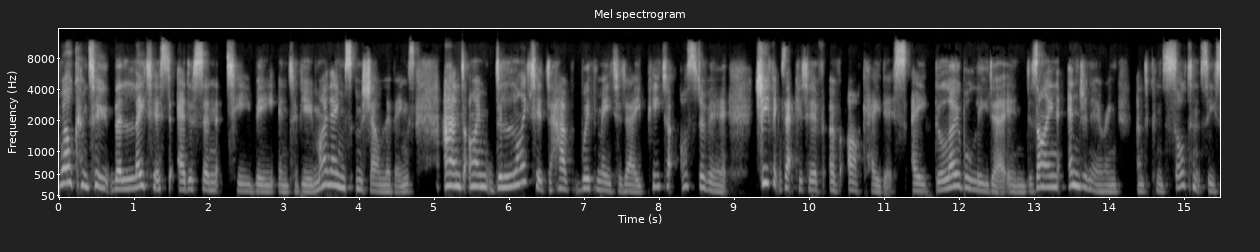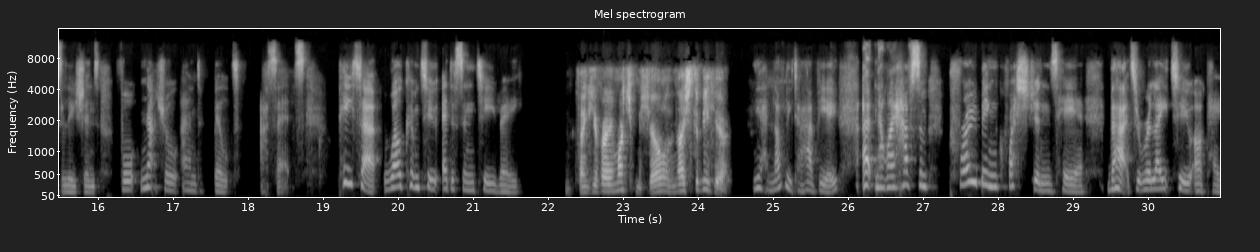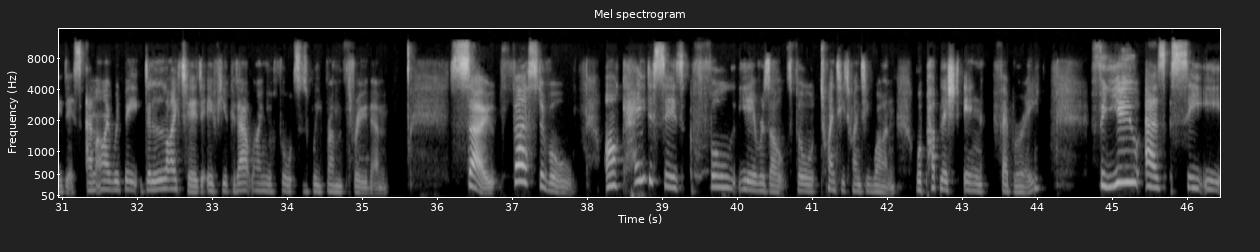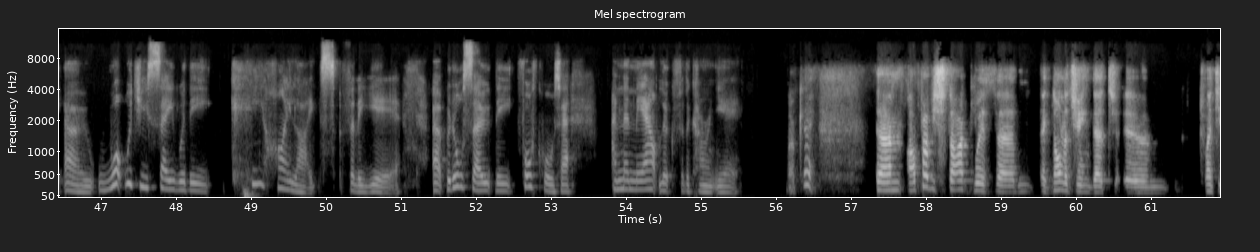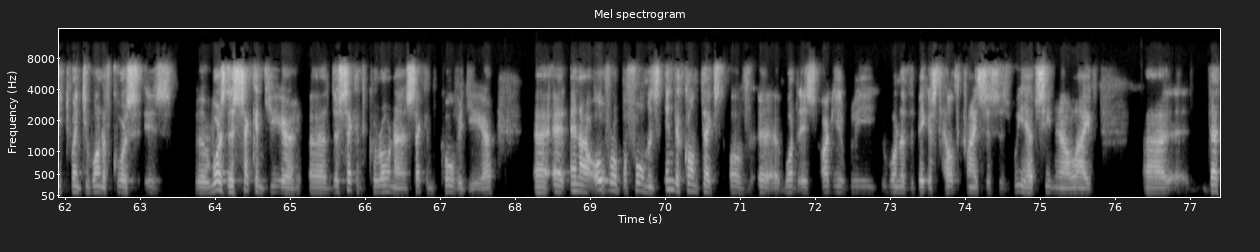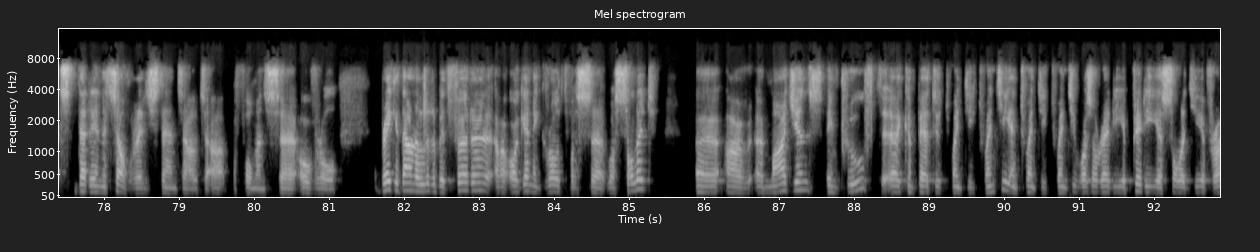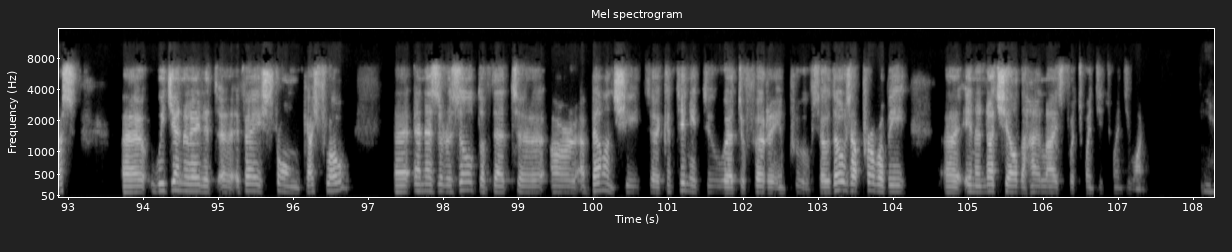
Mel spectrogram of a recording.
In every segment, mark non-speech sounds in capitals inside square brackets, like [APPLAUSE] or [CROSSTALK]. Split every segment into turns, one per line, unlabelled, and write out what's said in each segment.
welcome to the latest Edison TV interview. My name's Michelle Livings, and I'm delighted to have with me today Peter Oosterveer, Chief Executive of Arcadis, a global leader in design, engineering, and consultancy solutions for natural and built assets. Peter, welcome to Edison TV.
Thank you very much, Michelle. Nice to be here.
Yeah, lovely to have you. Uh, now, I have some probing questions here that relate to Arcadis, and I would be delighted if you could outline your thoughts as we run through them. So, first of all, Arcadis's full year results for 2021 were published in February. For you as CEO, what would you say were the key highlights for the year, uh, but also the fourth quarter and then the outlook for the current year.
Okay. Um, I'll probably start with um, acknowledging that um, 2021, of course, is uh, was the second year, uh, the second Corona, second COVID year, uh, and our overall performance in the context of uh, what is arguably one of the biggest health crises we have seen in our life. Uh, that's that in itself already stands out. Our performance uh, overall break it down a little bit further, our organic growth was uh, was solid. Uh, our uh, margins improved uh, compared to 2020, and 2020 was already a pretty uh, solid year for us. Uh, we generated a very strong cash flow, and as a result of that, our balance sheet continued to to further improve. So those are probably, in a nutshell, the highlights for 2021.
Yeah.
